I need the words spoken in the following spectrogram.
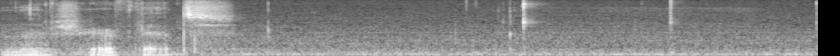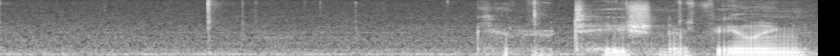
I'm not sure if that's kind of rotation I'm feeling.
